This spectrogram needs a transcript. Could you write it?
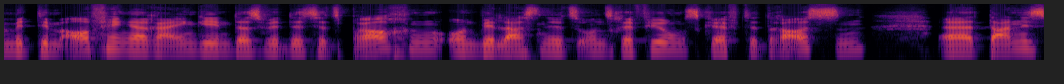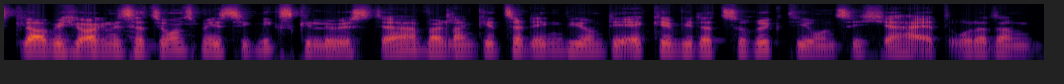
mit dem Aufhänger reingehen, dass wir das jetzt brauchen und wir lassen jetzt unsere Führungskräfte draußen, äh, dann ist, glaube ich, organisationsmäßig nichts gelöst, ja, weil dann geht's halt irgendwie um die Ecke wieder zurück, die Unsicherheit. Oder dann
